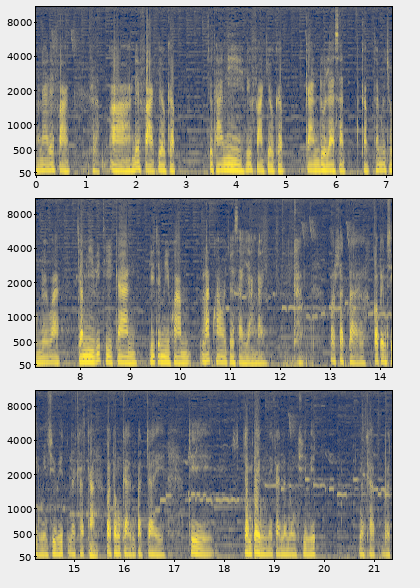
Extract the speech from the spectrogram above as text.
หัวหน้าได้ฝากครับ อ่าได้ฝากเกี่ยวกับสถานีหรือฝากเกี่ยวกับการดูแลสัตว์กับท่านผู้ชมด้วยว่า จะมีวิธีการหรือจะมีความรักความเอาใจใส่อย่างไรครับเพ ราะสัตว์ป่าก็เป็นสิ่งมีชีวิตนะครับ ครับก็ต้องการปัจจัยที่จำเป็นในการดำรงชีวิตนะครับ ปัจ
